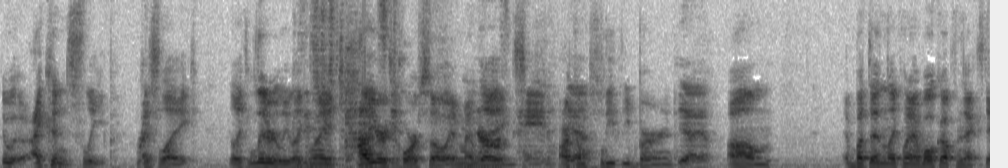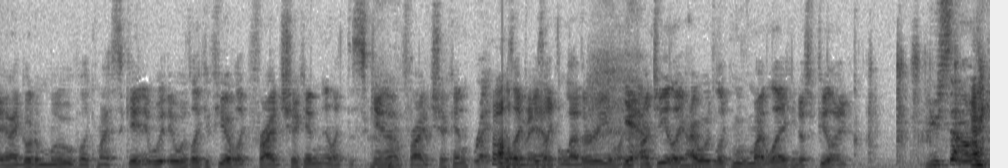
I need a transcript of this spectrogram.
it, i couldn't sleep because like like literally like my entire torso and my legs pain. are yeah. completely burned yeah, yeah. um but then like when i woke up the next day and i go to move like my skin it, w- it was like if you have like fried chicken and like the skin on fried chicken Right. Oh, it's like it's like leathery and like Yeah. crunchy like i would like move my leg and just feel like You sound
